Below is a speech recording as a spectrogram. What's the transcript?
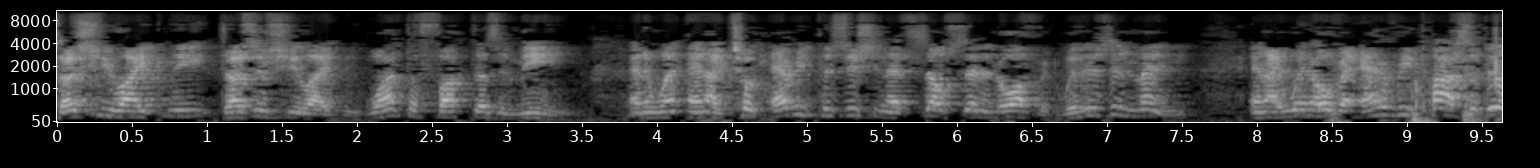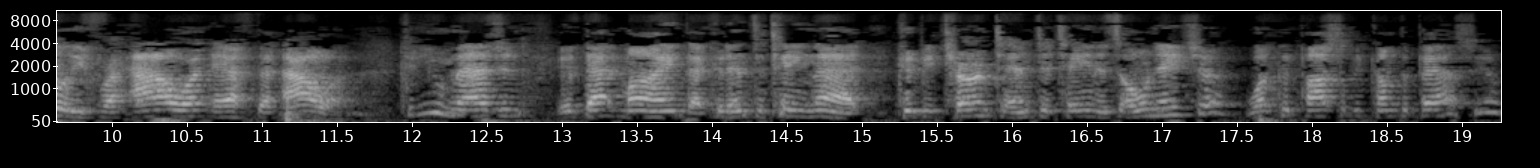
Does she like me? Doesn't she like me? What the fuck does it mean? And, it went, and I took every position that self-centered offered, with isn't many, and I went over every possibility for hour after hour. Can you imagine if that mind that could entertain that could be turned to entertain its own nature? What could possibly come to pass here?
